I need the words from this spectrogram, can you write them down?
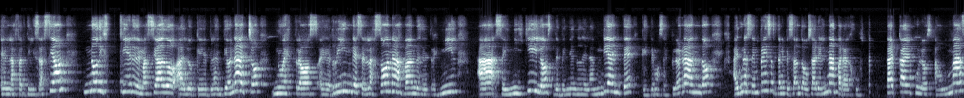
en la fertilización, no difiere demasiado a lo que planteó Nacho. Nuestros eh, rindes en las zonas van desde 3.000 a 6.000 kilos, dependiendo del ambiente que estemos explorando. Algunas empresas están empezando a usar el NAP para ajustar cálculos aún más.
